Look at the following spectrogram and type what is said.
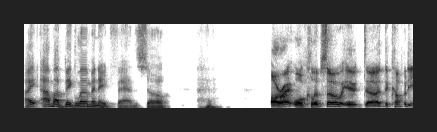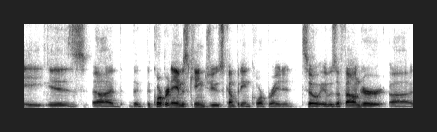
I, I'm a big lemonade fan, so All right. Well, Calypso, it uh, the company is uh, the the corporate name is King Juice Company Incorporated. So it was a founder uh,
